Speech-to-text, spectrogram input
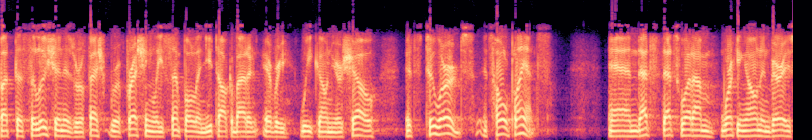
but the solution is refresh, refreshingly simple, and you talk about it every week on your show. It's two words. It's whole plants, and that's that's what I'm working on in various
